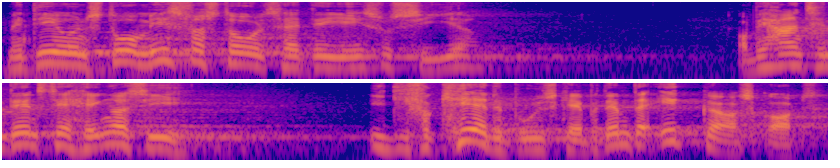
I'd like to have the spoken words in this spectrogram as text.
Men det er jo en stor misforståelse af det, Jesus siger. Og vi har en tendens til at hænge os i, i de forkerte budskaber, dem der ikke gør os godt.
